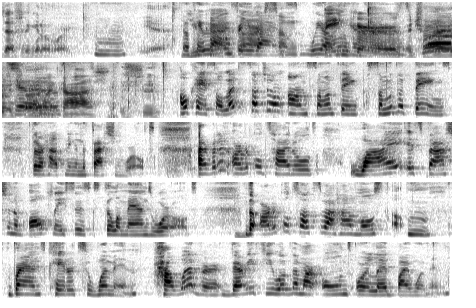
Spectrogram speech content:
definitely gonna work. Yeah, Okay, you we're rooting guys for you are guys. some We are rooting for thinkers. we're trying. We're Yeah. Oh my gosh. Okay, so let's touch on, on some of thing, some of the things that are happening in the fashion world. I read an article titled "Why Is Fashion of All Places Still a Man's World?" The article talks about how most um, brands cater to women. However, very few of them are owned or led by women.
